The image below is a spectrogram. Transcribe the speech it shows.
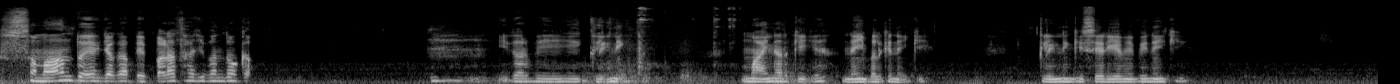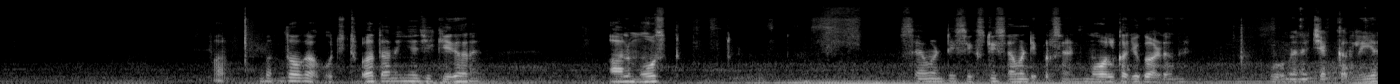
सामान तो एक जगह पे पड़ा था जी बंदों का। इधर भी क्लीनिंग, माइनर की है, नहीं बल्कि नहीं की। क्लीनिंग इस एरिया में भी नहीं की। पर बंदों का कुछ पता नहीं है जी किधर है। Almost seventy sixty seventy percent mall का जो गार्डन है, वो मैंने चेक कर लिया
